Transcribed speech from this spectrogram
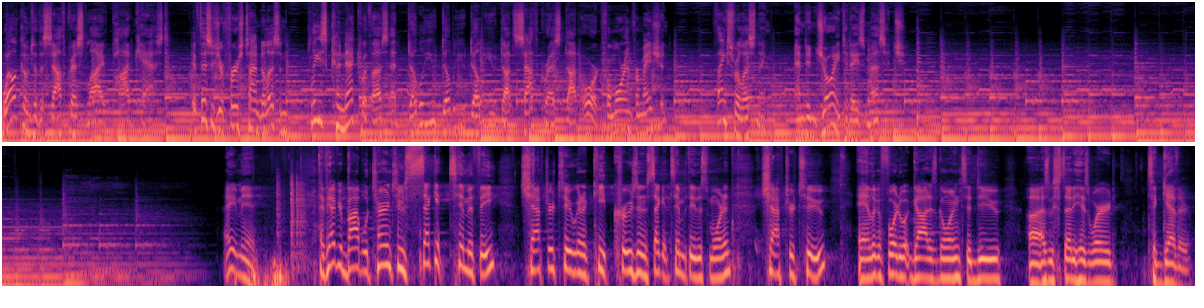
Welcome to the Southcrest Live podcast. If this is your first time to listen, please connect with us at www.southcrest.org for more information. Thanks for listening and enjoy today's message. Amen. If you have your Bible, turn to 2 Timothy chapter 2. We're going to keep cruising in 2 Timothy this morning, chapter 2, and looking forward to what God is going to do uh, as we study his word together.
